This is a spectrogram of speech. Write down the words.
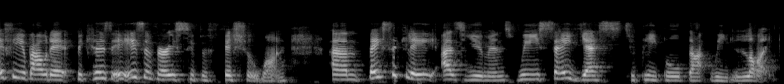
iffy about it because it is a very superficial one. Um, basically, as humans, we say yes to people that we like,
